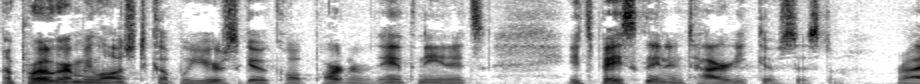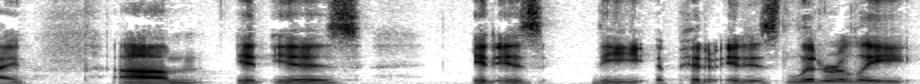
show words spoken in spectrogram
a program we launched a couple years ago called Partner with Anthony, and it's it's basically an entire ecosystem, right? Um, it is it is the epitome. It is literally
